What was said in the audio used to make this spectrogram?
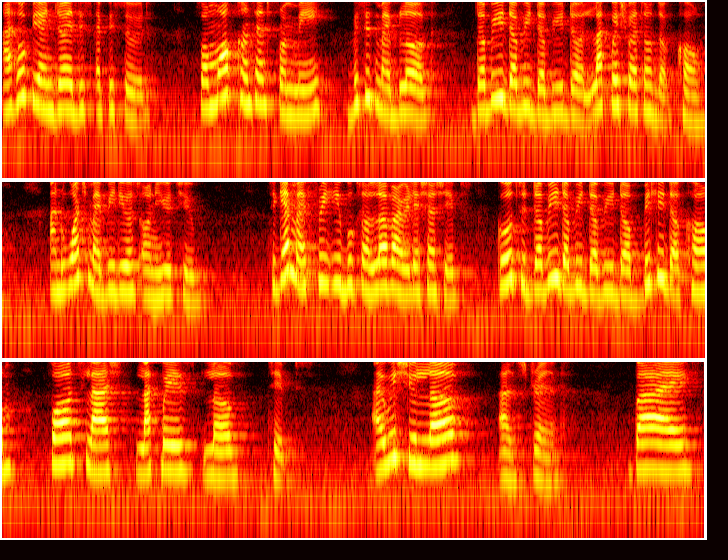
I hope you enjoyed this episode. For more content from me, visit my blog www.lakweshweton.com and watch my videos on YouTube. To get my free ebooks on love and relationships, go to www.bit.ly.com forward slash Lakwe's Love Tips. I wish you love and strength. Bye.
